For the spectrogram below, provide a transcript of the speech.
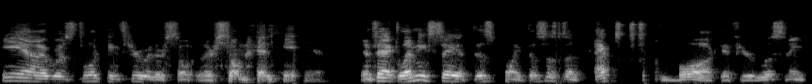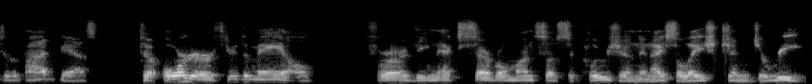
yeah i was looking through there's so there's so many in here in fact, let me say at this point, this is an excellent book if you're listening to the podcast to order through the mail for the next several months of seclusion and isolation to read.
